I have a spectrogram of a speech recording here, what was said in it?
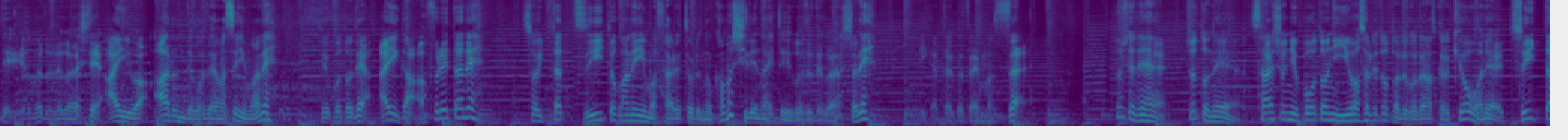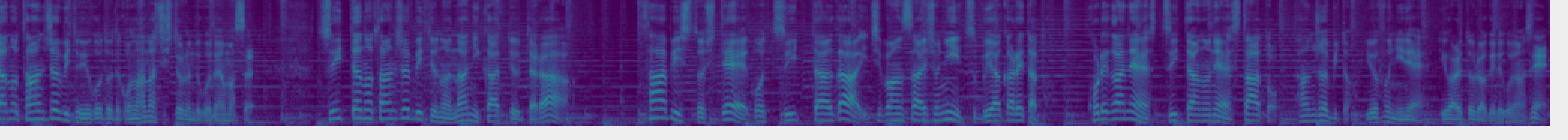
ということでございまして愛はあるんでございます今ね。ということで愛が溢れたねそういったツイートがね今されとるのかもしれないということでございましたね。ありがとうございます。そしてねちょっとね最初に冒頭に言い忘れとったでございますけど今日はねツイッターの誕生日ということでこの話しとるんでございます。ツイッターの誕生日っていうのは何かって言ったらサービスとしてこうツイッターが一番最初につぶやかれたと。これがねツイッターのねスタート誕生日というふうにね言われてるわけでございますね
